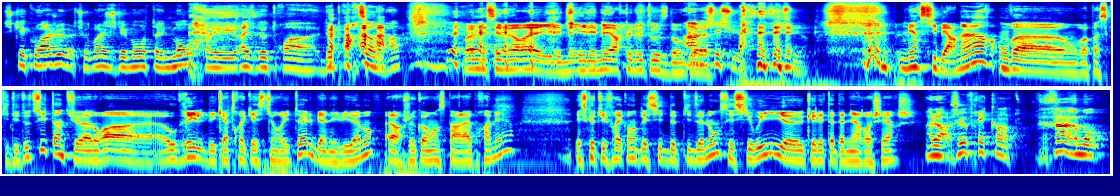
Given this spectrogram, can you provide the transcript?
Ce qui est courageux, parce que moi je démonte une montre et il reste deux, trois, deux, trois ressorts. Hein. Ouais, mais c'est Murray, il est, il est meilleur que nous tous. Donc, Ah, euh, bah, c'est sûr, c'est sûr. Merci Bernard. On va, on va pas se quitter tout de suite. hein. Tu as droit euh, au grill des quatre questions rituelles, bien évidemment. Alors, je commence par la première. Est-ce que tu fréquentes les sites de petites annonces? Et si oui, euh, quelle est ta dernière recherche? Alors, je fréquente rarement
